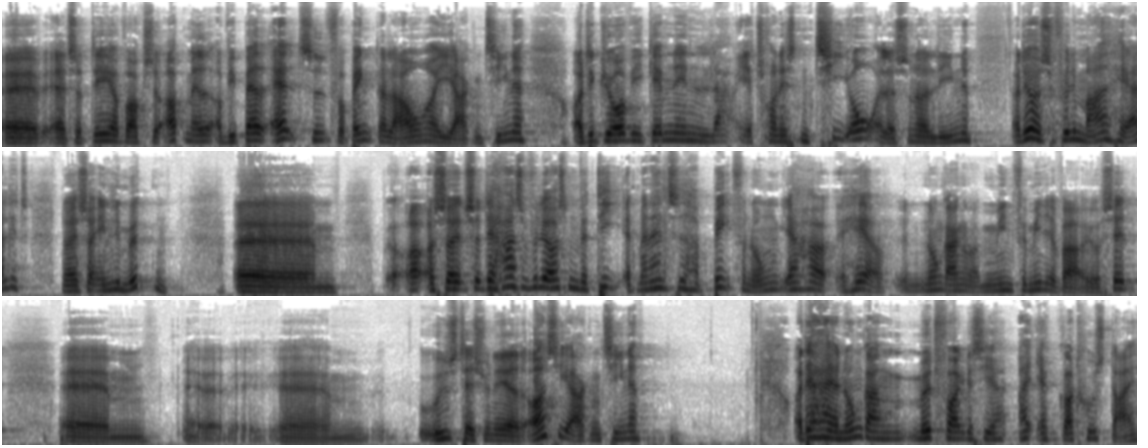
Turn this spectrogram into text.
øh, altså det jeg voksede op med, og vi bad altid for Bengt og Laura i Argentina, og det gjorde vi igennem en lang, jeg tror næsten 10 år, eller sådan noget lignende. Og det var selvfølgelig meget herligt, når jeg så endelig mødte dem. Øh, og, og så, så det har selvfølgelig også en værdi, at man altid har bedt for nogen. Jeg har her, nogle gange, min familie var jo selv øhm, øh, øh, øh, udstationeret, også i Argentina. Og der har jeg nogle gange mødt folk, der siger, ej, jeg kan godt huske dig.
